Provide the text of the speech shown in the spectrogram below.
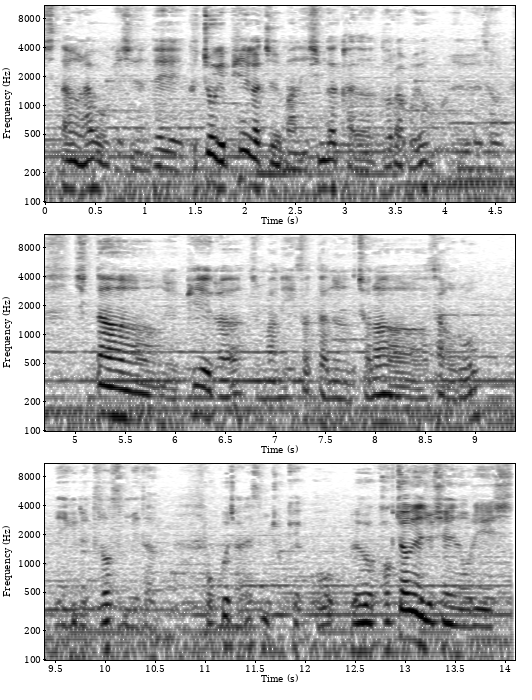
식당을 하고 계시는데 그쪽에 피해가 좀 많이 심각하더라고요. 예, 그래서 식당의 피해가 좀 많이 있었다는 전화상으로 얘기를 들었습니다. 복구 잘했으면 좋겠고 그리고 걱정해주신 우리 시-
